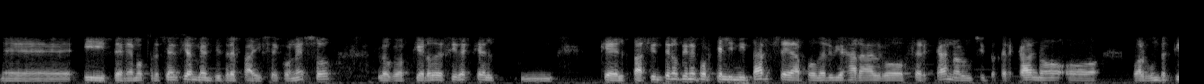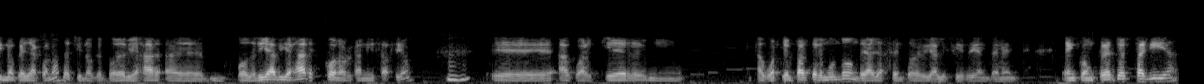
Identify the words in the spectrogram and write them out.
eh, y tenemos presencia en 23 países. Con eso lo que os quiero decir es que el, que el paciente no tiene por qué limitarse a poder viajar a algo cercano, a algún sitio cercano o, algún destino que ya conoce, sino que puede viajar, eh, podría viajar con organización eh, a cualquier a cualquier parte del mundo donde haya centro de diálisis, evidentemente. En concreto, esta guía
